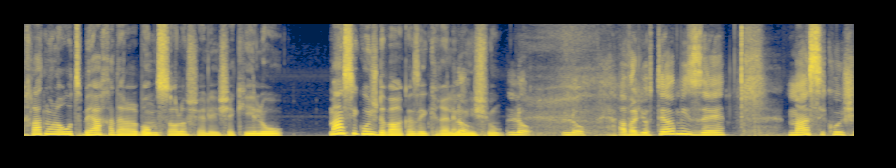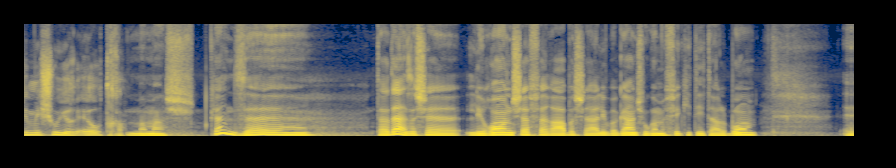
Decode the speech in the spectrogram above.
החלטנו לרוץ ביחד על אלבום סולו שלי, שכאילו, מה הסיכוי שדבר כזה יקרה לא, למישהו? לא, לא. אבל יותר מזה, מה הסיכוי שמישהו יראה אותך? ממש. כן, זה... אתה יודע, זה שלירון שפר, האבא שהיה לי בגן, שהוא גם הפיק איתי את האלבום, אה,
